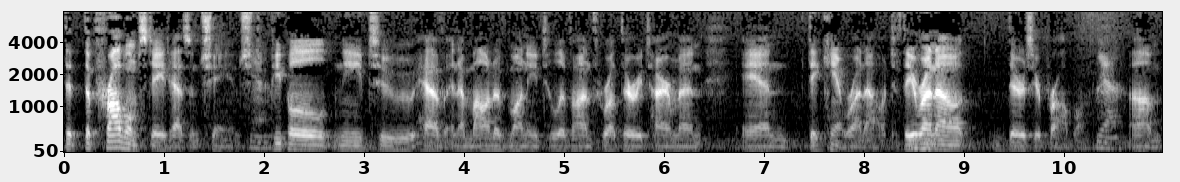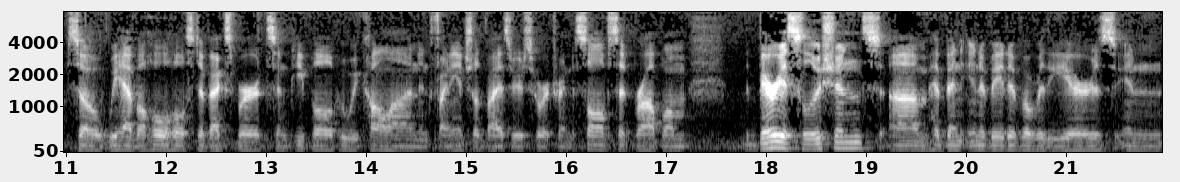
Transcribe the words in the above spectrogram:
the, the problem state hasn't changed. Yeah. People need to have an amount of money to live on throughout their retirement, and they can't run out. If they run out, there's your problem. Yeah. Um, so we have a whole host of experts and people who we call on, and financial advisors who are trying to solve said problem. The various solutions um, have been innovative over the years. In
